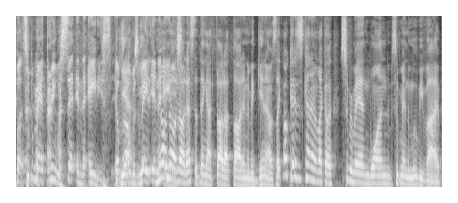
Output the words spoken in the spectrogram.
but Superman 3 was set in the 80s. It, it was made in the no, 80s. No, no, That's the thing I thought. I thought in the beginning, I was like, okay, this is kind of like a Superman one, Superman the movie vibe.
